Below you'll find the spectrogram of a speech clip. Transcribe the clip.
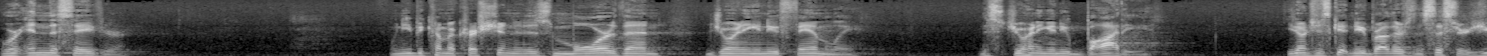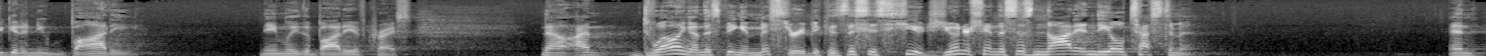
We're in the Savior. When you become a Christian, it is more than joining a new family. It's joining a new body. You don't just get new brothers and sisters, you get a new body namely the body of Christ. Now, I'm dwelling on this being a mystery because this is huge. Do you understand this is not in the Old Testament? And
